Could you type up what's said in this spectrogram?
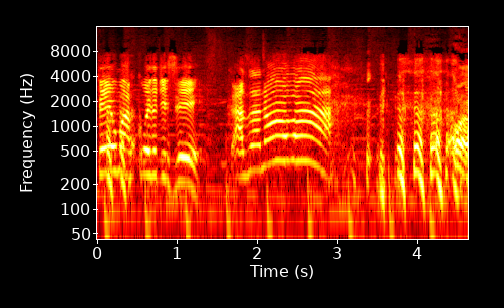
tenho uma coisa a dizer. Casa Nova! Ó,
